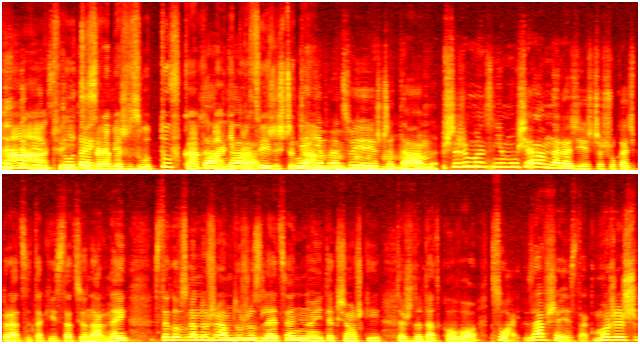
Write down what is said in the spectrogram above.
Aha, więc czyli tutaj... ty zarabiasz w złotówkach, Tak, a nie tak. pracujesz jeszcze nie, tam. Nie, pracuję Mhm, jeszcze mhm, tam. mhm. Szczerze mówiąc, nie musiałam na razie jeszcze szukać pracy takiej stacjonarnej, z tego względu, że mam dużo zleceń, no i te książki też dodatkowo. Słuchaj, zawsze jest tak, możesz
